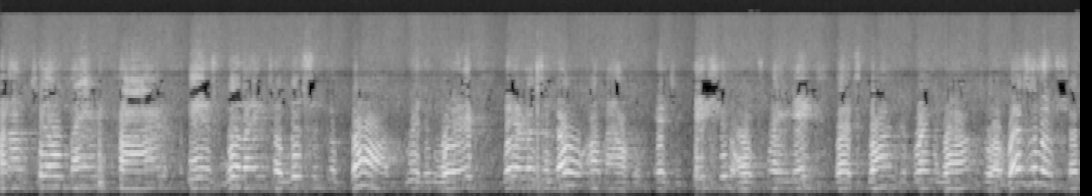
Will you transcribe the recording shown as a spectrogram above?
And until mankind is willing to listen to God's written word, there is no amount of education or training that's going to bring one to a resolution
